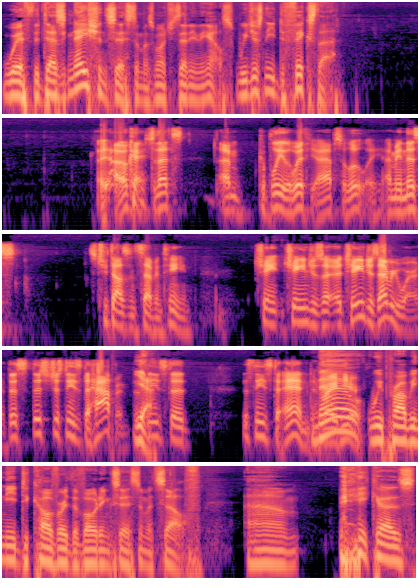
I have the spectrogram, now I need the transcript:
with the designation system as much as anything else. We just need to fix that. Okay, so that's I'm completely with you. Absolutely. I mean, this it's 2017. Ch- changes uh, changes everywhere. This this just needs to happen. This Yeah. needs to this needs to end Now right here. we probably need to cover the voting system itself, um, because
